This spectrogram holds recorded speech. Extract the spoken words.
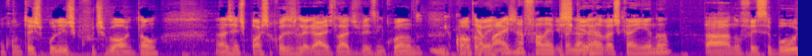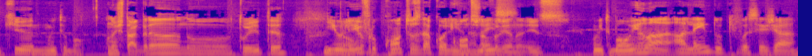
um contexto político e futebol. Então, a gente posta coisas legais lá de vez em quando. E qual então, é a página? Fala aí pra Esquerda galera. Vascaína, tá no Facebook, Muito bom. no Instagram, no Twitter. E o Então, livro Contos da Colina, Contos da é isso? Colina, isso. Muito bom. Irlan, além do que você já,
